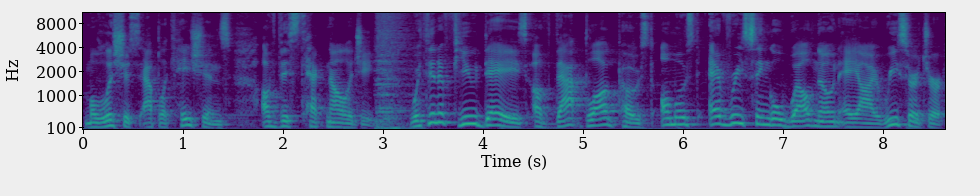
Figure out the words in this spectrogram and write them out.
malicious applications of this technology. Within a few days of that blog post, almost every single well-known AI researcher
